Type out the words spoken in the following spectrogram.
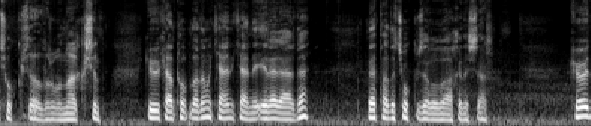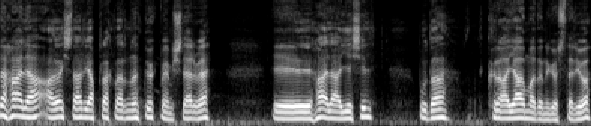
Çok güzel olur bunlar kışın. Göğüken topladı mı kendi kendine irelerde. Ve tadı çok güzel olur arkadaşlar. Köyde hala ağaçlar yapraklarını dökmemişler ve e, hala yeşil. Bu da kıra yağmadığını gösteriyor.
